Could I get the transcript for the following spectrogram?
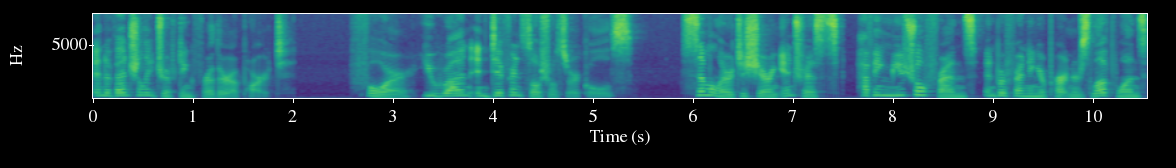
and eventually drifting further apart. 4. You run in different social circles. Similar to sharing interests, having mutual friends and befriending your partner's loved ones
